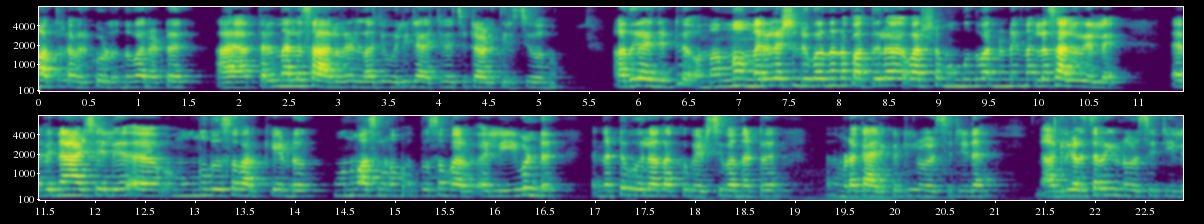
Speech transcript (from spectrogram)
മാത്രമേ അവർക്കുള്ളൂ എന്ന് പറഞ്ഞിട്ട് അത്രയും നല്ല സാലറി ഉള്ള ജോലി രാജിവെച്ചിട്ട് ആൾ തിരിച്ചു വന്നു. അത് കഴിഞ്ഞിട്ട് ഒന്നൊന്ന് ഒന്നര ലക്ഷം രൂപ എന്ന് പറഞ്ഞാൽ പത്ത് വർഷം മുമ്പ് എന്ന് പറഞ്ഞിട്ടുണ്ടെങ്കിൽ നല്ല സാലറി അല്ലേ? പിന്നെ ആഴ്ചയിൽ മൂന്ന് ദിവസം വർക്ക് ചെയ്യുന്നുണ്ട് മൂന്ന് മാസം കൂടും പത്ത് ദിവസം ലീവ് ഉണ്ട്. എന്നിട്ട് പോലും അതൊക്കെ ഉപേക്ഷിച്ച് വന്നിട്ട് നമ്മുടെ കാലിക്കറ്റ് യൂണിവേഴ്സിറ്റിയുടെ അഗ്രികൾച്ചർ യൂണിവേഴ്സിറ്റിയിൽ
